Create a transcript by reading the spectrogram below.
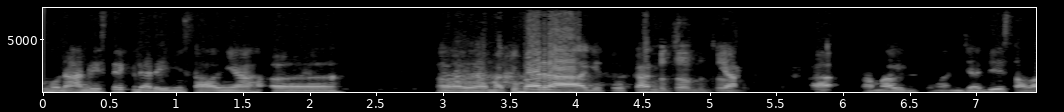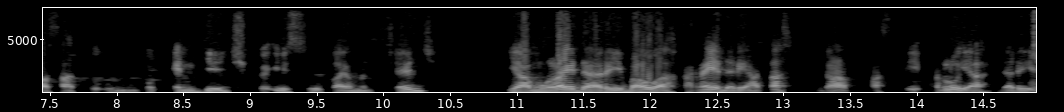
penggunaan listrik dari misalnya eh, eh, batu bara gitu kan Betul, betul. Ya. ramah lingkungan. Jadi salah satu untuk engage ke isu climate change ya mulai dari bawah karena ya dari atas nggak pasti perlu ya dari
